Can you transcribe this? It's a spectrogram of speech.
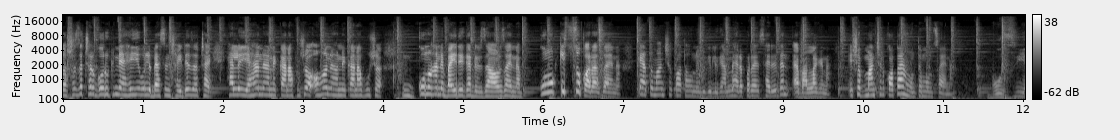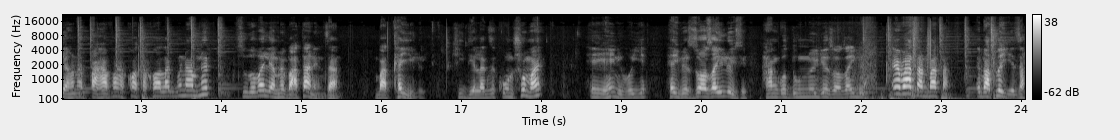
দশ হাজার টাকার গরু কিনে হেই বলে বেসেন ষাট হাজার ঠাই হ্যালো এখানে হানে কানা ফুসা অহনে হনে কানা ফুসা। কোনো হানে বাইরে গাড়ি যাওয়া যায় না। কোনো কিচ্ছু করা যায় না। কে এত মানুষের কথা হলো গেলে? আমি এরপরে সাইডে দেন এ ভালো লাগে না। এসব মানুষের কথা শুনতে মন চায় না। বুঝছি এখন আর পাহা পাহা কথা খাওয়া লাগবে না আপনার। শুধু বাইলে আপনি ভাত আনেন যান। ভাত খাইয়ে লই। খিদে লাগছে কোন সময়? হে হে নি বইয়ে। হেই বের জজাই লইছে হাঙ্গ দুন নইয়ে জজাই লই এ ভাত আন এ ভাত লইয়ে যা।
